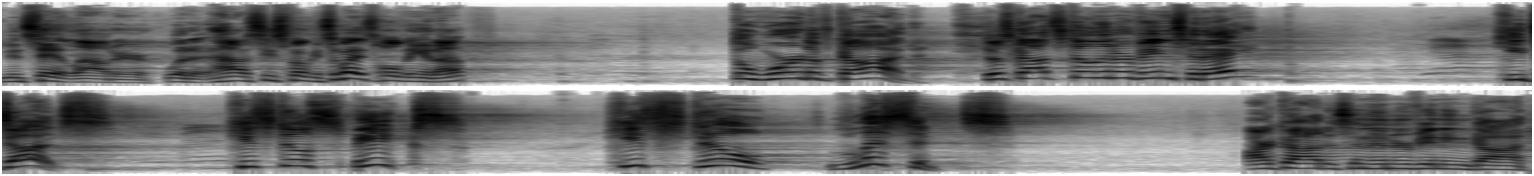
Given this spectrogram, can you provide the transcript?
You can say it louder. What, how has he spoken? Somebody's holding it up. The word of God. Does God still intervene today? He does. He still speaks. He still listens. Our God is an intervening God,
